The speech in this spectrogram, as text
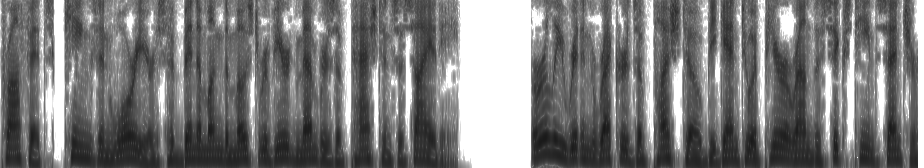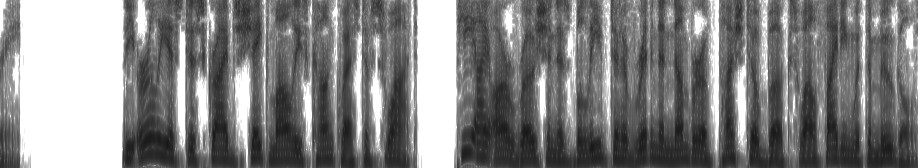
prophets, kings and warriors have been among the most revered members of Pashtun society. Early written records of Pashto began to appear around the 16th century. The earliest describes Sheikh Mali's conquest of Swat. Pir Roshan is believed to have written a number of Pashto books while fighting with the Mughals.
